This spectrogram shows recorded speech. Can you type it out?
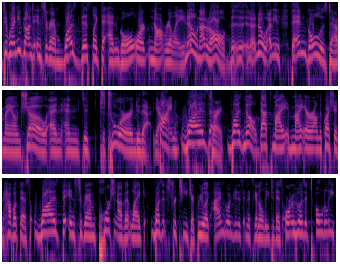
Did, when you got into Instagram, was this like the end goal or not really? No, not at all. The, no, I mean the end goal is to have my own show and and to, to tour and do that. Yeah. Fine. Was Sorry. Was no. That's my my error on the question. How about this? Was the Instagram portion of it like? Was it strategic? Were you like, I'm going to do this and it's going to lead to this, or was it totally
